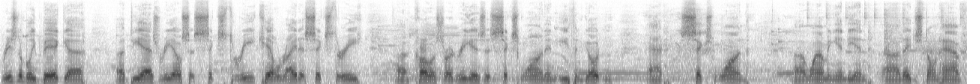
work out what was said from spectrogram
reasonably big. Uh, Uh, Diaz Rios at 6'3, Kale Wright at 6'3, uh, Carlos Rodriguez at 6'1, and Ethan Goten at 6'1. Uh, Wyoming Indian, they just don't have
